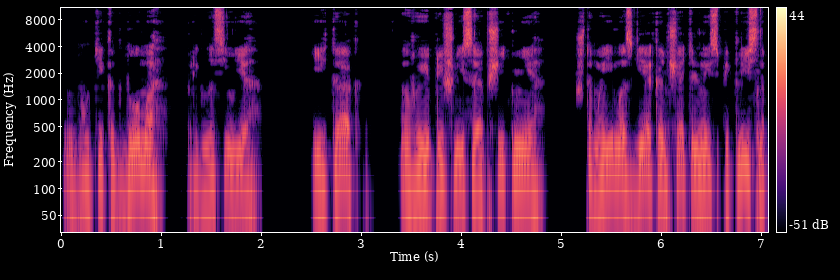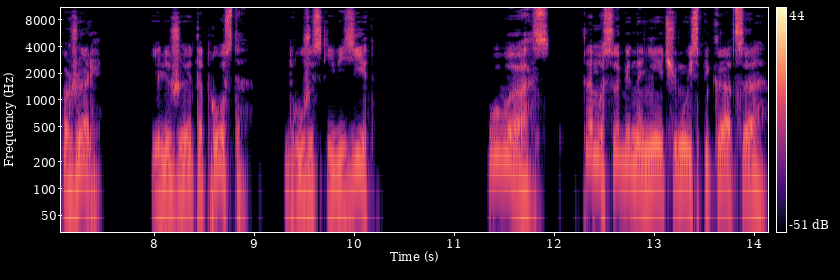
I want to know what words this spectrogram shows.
«Будьте как дома», — пригласил я. «Итак, вы пришли сообщить мне, что мои мозги окончательно испеклись на пожаре? Или же это просто дружеский визит?» «У вас там особенно нечему испекаться»,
